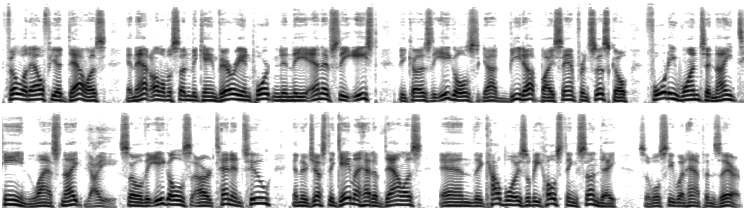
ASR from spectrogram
Philadelphia Dallas, and that all of a sudden became very important in the NFC East because the Eagles got beat up by San Francisco, forty-one to nineteen last night. Yay. So the Eagles are ten and two, and they're just a game ahead of Dallas, and the Cowboys will be hosting Sunday. So we'll see what happens there.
